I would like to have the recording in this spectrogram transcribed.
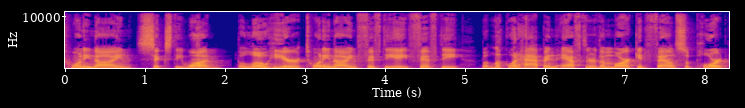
2961. The low here 2958.50, but look what happened after the market found support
